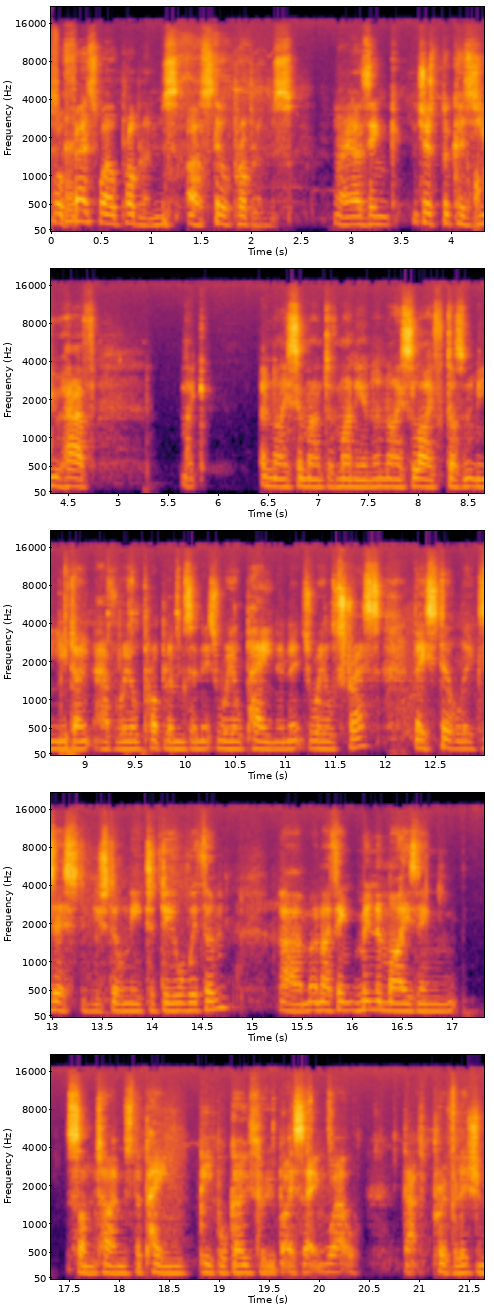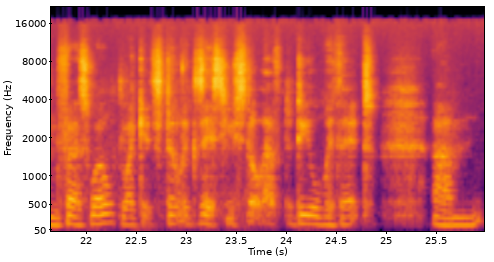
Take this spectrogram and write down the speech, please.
Well, first world problems are still problems. Right? I think just because you have like a nice amount of money and a nice life doesn't mean you don't have real problems and it's real pain and it's real stress. They still exist and you still need to deal with them. Um, and I think minimizing sometimes the pain people go through by saying, well, that's privilege and first world, like it still exists, you still have to deal with it. Um,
